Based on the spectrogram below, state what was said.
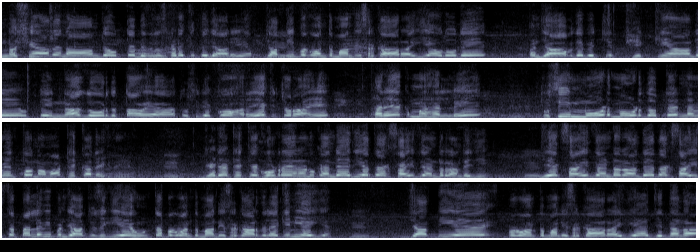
ਨਸ਼ਿਆਂ ਦੇ ਨਾਮ ਦੇ ਉੱਤੇ ਬਿਜ਼ਨਸ ਖੜੇ ਕੀਤੇ ਜਾ ਰਹੇ ਆ। ਜਦ ਦੀ ਭਗਵੰਤ ਮਾਨ ਦੀ ਸਰਕਾਰ ਆਈ ਹੈ ਉਦੋਂ ਦੇ ਪੰਜਾਬ ਦੇ ਵਿੱਚ ਠੇਕਿਆਂ ਦੇ ਉੱਤੇ ਇੰਨਾ ਜ਼ੋਰ ਦਿੱਤਾ ਹੋਇਆ ਤੁਸੀਂ ਦੇਖੋ ਹਰੇਕ ਚੁਰਾਹੇ ਹਰੇਕ ਮਹੱਲੇ ਤੁਸੀਂ ਮੋੜ ਮੋੜ ਦੇ ਉੱਤੇ ਨਵੇਂ ਤੋਂ ਨਵਾਂ ਠੇਕਾ ਦੇਖਦੇ ਆ। ਜਿਹੜੇ ਠੇਕੇ ਖੋਲ ਰਹੇ ਇਹਨਾਂ ਨੂੰ ਕਹਿੰਦੇ ਆ ਜੀ ਇਹ ਤਾਂ ਐਕਸਾਈਜ਼ ਦੇ ਅੰਡਰ ਆਉਂਦੇ ਜੀ। ਜੇ ਐਕਸਾਈਜ਼ ਦੇ ਅੰਡਰ ਆਉਂਦੇ ਤਾਂ ਐਕਸਾਈਜ਼ ਤਾਂ ਪਹਿਲੇ ਵੀ ਪੰਜਾਬ 'ਚ ਸੀਗੀ ਇਹ ਹੁਣ ਤਾਂ ਭਗਵੰਤ ਮਾਨ ਦੀ ਸਰਕਾਰ ਤੇ ਲੈ ਕੇ ਨਹੀਂ ਆਈ ਹੈ। ਜਦ ਦੀ ਇਹ ਭਗਵੰਤ ਮਾਨ ਦੀ ਸਰਕਾਰ ਆਈ ਹੈ ਜਿੱਦਾਂ ਦਾ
